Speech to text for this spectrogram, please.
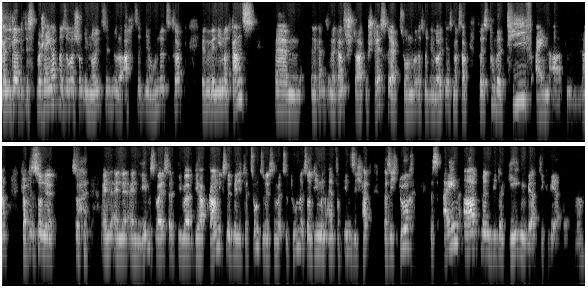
Also ich glaube, das, wahrscheinlich hat man sowas schon im 19. oder 18. Jahrhundert gesagt, wenn jemand ganz ähm, eine, ganz, eine ganz starken Stressreaktion war, dass man den Leuten erstmal gesagt so jetzt tun wir tief einatmen. Ja? Ich glaube, das ist so eine, so eine, eine, eine Lebensweisheit, die man, die hat gar nichts mit Meditation zunächst einmal zu tun hat, sondern die man einfach in sich hat, dass ich durch das Einatmen wieder gegenwärtig werde. Ja?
